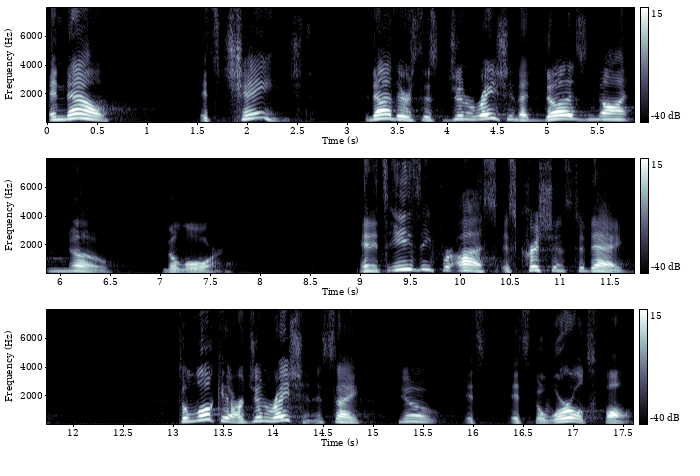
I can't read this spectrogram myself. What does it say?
And now it's changed. Now there's this generation that does not know the Lord. And it's easy for us as Christians today to look at our generation and say, you know, it's, it's the world's fault.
